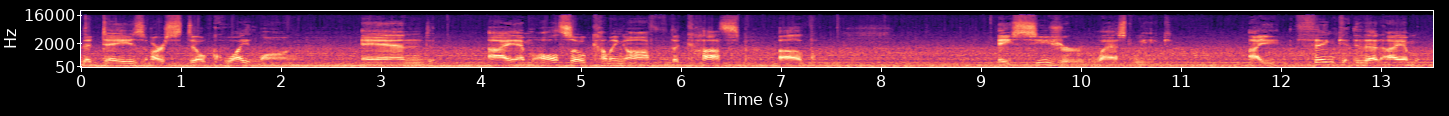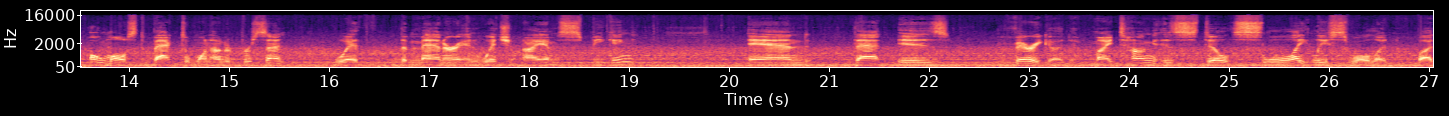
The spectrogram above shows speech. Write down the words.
The days are still quite long. And I am also coming off the cusp of a seizure last week. I think that I am almost back to 100% with the manner in which I am speaking, and that is very good. My tongue is still slightly swollen, but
